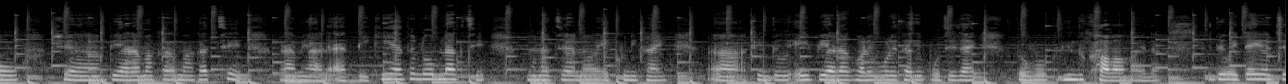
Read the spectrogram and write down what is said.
ও পেয়ারা মাখা মাখাচ্ছে আর আমি আর এক দেখি এত লোভ লাগছে। মনে হচ্ছে যেন এক্ষুনি খাই। কিন্তু এই পেয়ারা ঘরে পড়ে থাকে, পচে যায়, তবুও কিন্তু খাওয়া হয় না। কিন্তু ওইটাই হচ্ছে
